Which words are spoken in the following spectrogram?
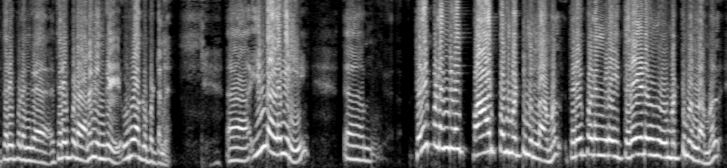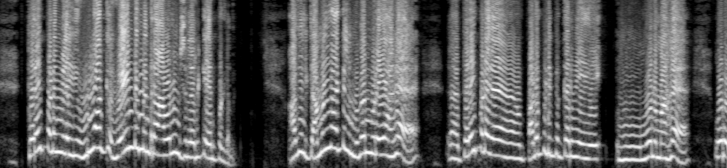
திரைப்படங்க திரைப்பட அரங்கங்கள் உருவாக்கப்பட்டன. இந்த அளவில் திரைப்படங்களை பார்ப்பது மட்டுமில்லாமல் திரைப்படங்களை திரையிடுவது மட்டுமல்லாமல் திரைப்படங்களை உருவாக்க வேண்டும் என்ற ஆவலும் சிலருக்கு ஏற்பட்டது. அதில் தமிழ்நாட்டில் முதன்முறையாக அஹ், திரைப்பட படப்பிடிப்பு கருவியை மூலமாக ஒரு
